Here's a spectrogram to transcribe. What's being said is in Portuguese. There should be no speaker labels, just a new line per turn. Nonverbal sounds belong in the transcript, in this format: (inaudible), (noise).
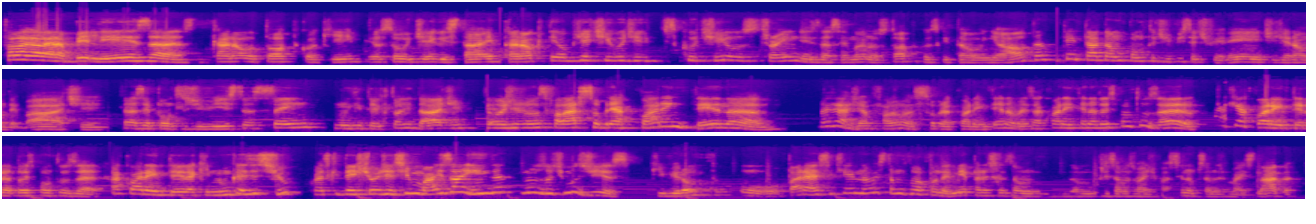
Fala galera, beleza? Canal Utópico aqui. Eu sou o Diego Stein, canal que tem o objetivo de discutir os trends da semana, os tópicos que estão em alta, tentar dar um ponto de vista diferente, gerar um debate, trazer pontos de vista sem muita intelectualidade. Hoje vamos falar sobre a quarentena mas já, já falamos sobre a quarentena, mas a quarentena 2.0. O que é a quarentena 2.0? A quarentena que nunca existiu, mas que deixou de existir mais ainda nos últimos dias. Que virou. Parece que não estamos numa pandemia, parece que não precisamos mais de vacina, não precisamos de mais nada.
